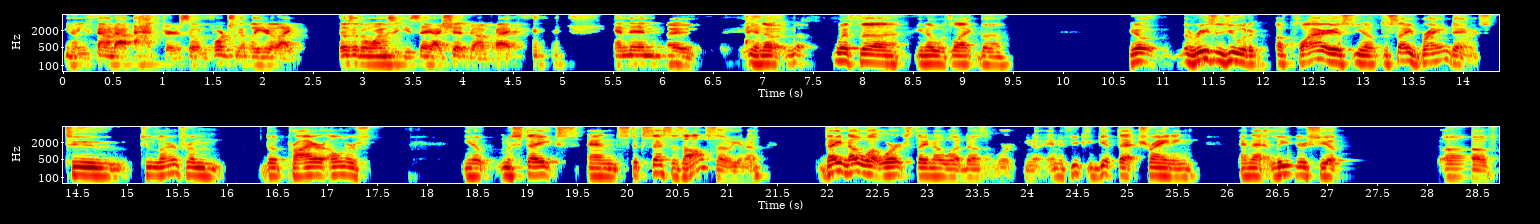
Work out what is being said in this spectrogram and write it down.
you know, you found out after. So unfortunately, you're like, those are the ones that you say I should dump, right? and then, hey, you know, with the, you know, with like the, you know, the reasons you would acquire is, you know, to save brain damage, to to learn from the prior owner's you know mistakes and successes also you know. They know what works they know what doesn't work you know. And if you can get that training and that leadership of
